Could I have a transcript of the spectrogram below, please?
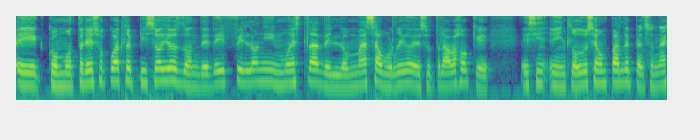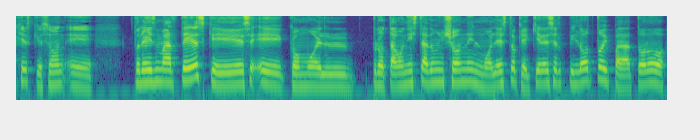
eh, como tres o cuatro episodios donde Dave Filoni muestra de lo más aburrido de su trabajo que es introduce a un par de personajes que son eh, Tres Martes que es eh, como el protagonista de un shonen molesto que quiere ser piloto y para todo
